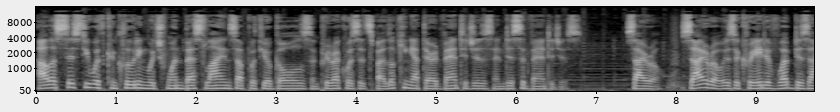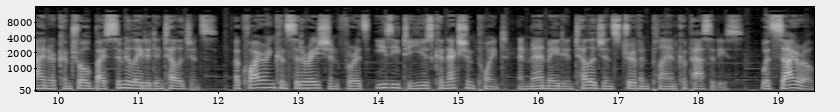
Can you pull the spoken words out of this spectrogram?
I'll assist you with concluding which one best lines up with your goals and prerequisites by looking at their advantages and disadvantages. Zyro. Zyro is a creative web designer controlled by simulated intelligence, acquiring consideration for its easy to use connection point and man made intelligence driven plan capacities. With Zyro,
